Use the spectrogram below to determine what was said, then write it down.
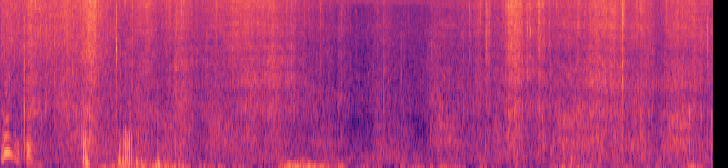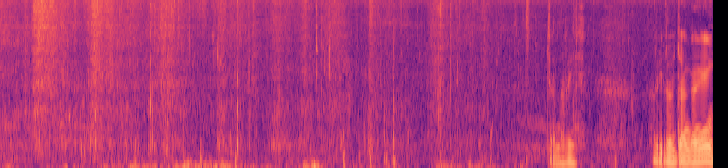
Hmm, itu. ya. Jangan hari hari do janggang geng.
